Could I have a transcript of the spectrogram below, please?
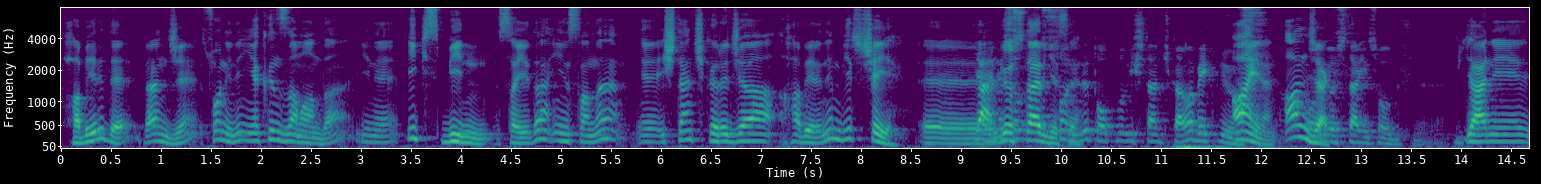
haberi de bence Sony'nin yakın zamanda yine x bin sayıda insanı e, işten çıkaracağı haberinin bir şeyi, e, Yani göstergesi. Sony'de toplu işten çıkarma bekliyoruz. Aynen. Ancak Onun göstergesi düşünüyorum. Yani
